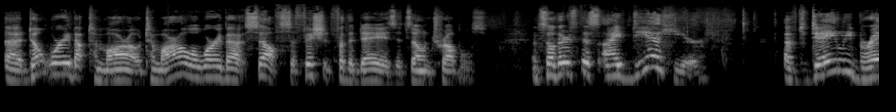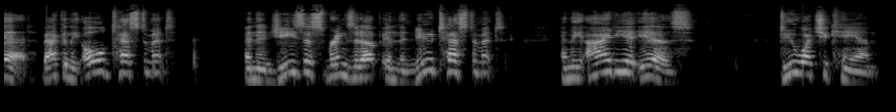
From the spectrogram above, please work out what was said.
uh, don't worry about tomorrow. Tomorrow will worry about itself. Sufficient for the day is its own troubles. And so there's this idea here of daily bread back in the Old Testament, and then Jesus brings it up in the New Testament. And the idea is do what you can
